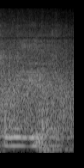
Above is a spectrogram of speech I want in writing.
família.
